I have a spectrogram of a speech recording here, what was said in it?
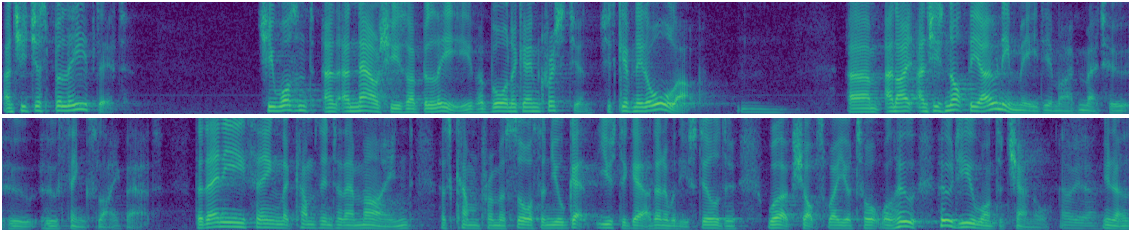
and she just believed it. She wasn't, and, and now she's, I believe, a born again Christian. She's given it all up. Um, and, I, and she's not the only medium I've met who, who, who thinks like that. That anything that comes into their mind has come from a source. And you'll get used to get, I don't know whether you still do, workshops where you're taught, well, who, who do you want to channel? Oh, yeah. You know,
